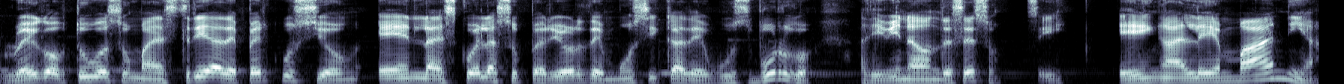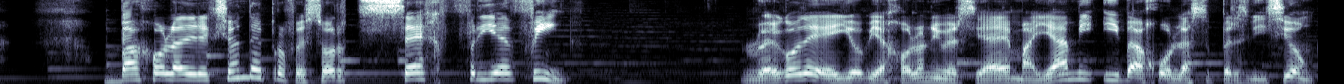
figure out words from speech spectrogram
Luego obtuvo su maestría de percusión en la Escuela Superior de Música de Wurzburgo. ¿Adivina dónde es eso? Sí, en Alemania. Bajo la dirección del profesor Siegfried Fink. Luego de ello viajó a la Universidad de Miami y bajo la supervisión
